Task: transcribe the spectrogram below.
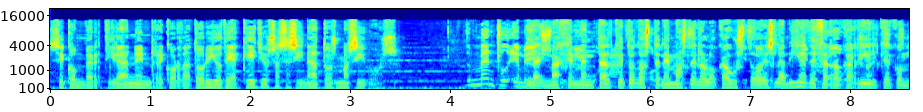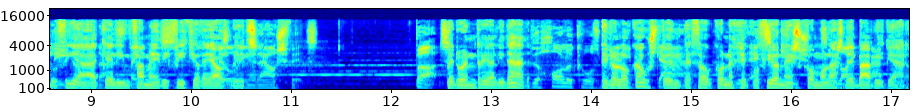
se convertirán en recordatorio de aquellos asesinatos masivos. La imagen mental que todos tenemos del holocausto es la vía de ferrocarril que conducía a aquel infame edificio de Auschwitz. Pero en realidad, el holocausto empezó con ejecuciones como las de Babi Yar.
